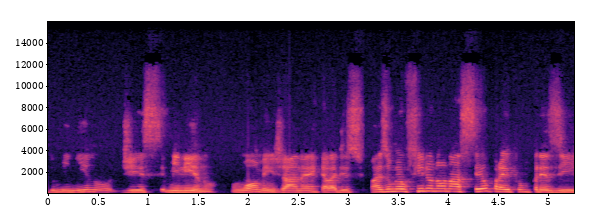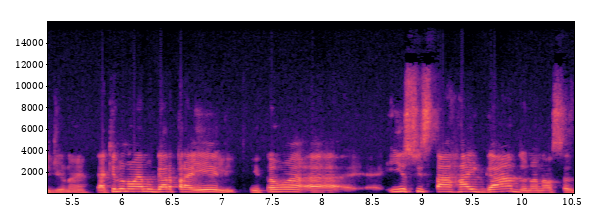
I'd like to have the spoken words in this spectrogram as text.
do menino disse, menino, um homem já, né, que ela disse, mas o meu filho não nasceu para ir para um presídio, né? Aquilo não é lugar para ele. Então, a, a, isso está arraigado na nossa.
